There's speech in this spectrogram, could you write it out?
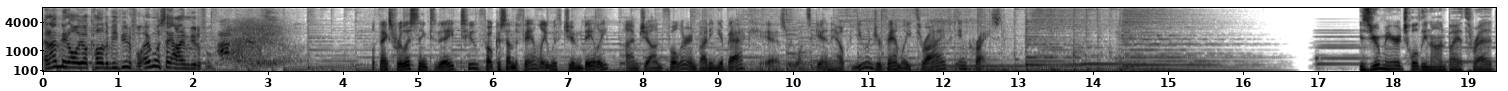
And I made all y'all color to be beautiful. Everyone say, I am beautiful. Well, thanks for listening today to Focus on the Family with Jim Daly. I'm John Fuller, inviting you back as we once again help you and your family thrive in Christ. Is your marriage holding on by a thread?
